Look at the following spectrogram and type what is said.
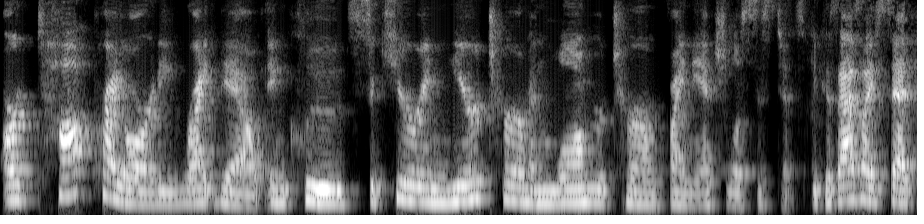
Our top priority right now includes securing near term and longer term financial assistance because, as I said,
